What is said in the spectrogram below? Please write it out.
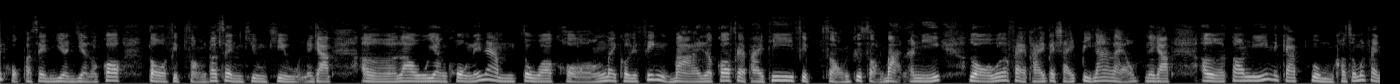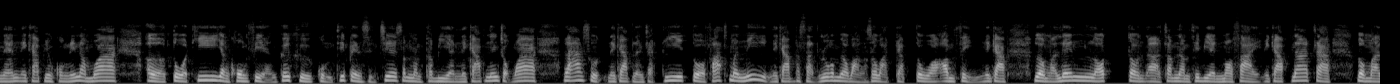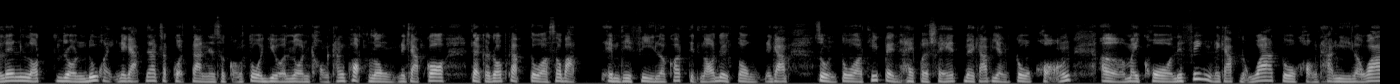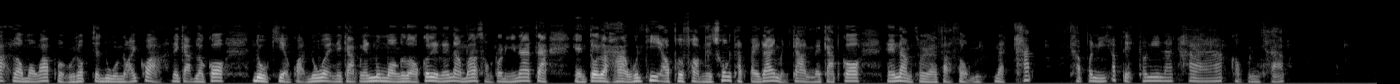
36%เยือนเยียแล้วก็โต 12% QQ นะครับเออเรายังคงแนะนำตัวของ Micro Living Buy แล้วก็ Fair Price ที่ 12.2 บาท อันนี้ Lower Fair Price ไปใช้ปีหน้าแล้วนะครับเออตอนนี้นะครับกลุ่ม Consumer Finance นะครับยังคงแนะนำว่าเออตัวที่ยังคงเสี่ยงก็คือกลุ่มที่เป็นสินเชื่อจำนำทะเบียนนะครับเนื่องจากว่าล่าสุดนะครับหลังจากที่ตัว Fast Money นะครับบริษัทร่วมระหว่างสวัสดิ์กับตัวออมสินนะครับลงมาเล่นรถจนจำนำทะเบียนมอไซค์นะครับน่าจะลงมาเล่นรถยนต์ด้วยนะครับน่าจะกดดันในส่วนของตัวยูโรนของทั้งพอร์ตลงนะครับก็จะกระทบกับตัวสวัสด์ MTC แล้วก็ติดล้อโดยตรงนะครับ ส่วนตัวที่เป็น Hyper s h a d e นะครับ อย่างตัวของเอ่อ Micro Living นะครับหรือว่าตัวของธานีเราว่าเรามองว่าผลกระทบจะดูน้อยกว่านะครับ แล้วก็ดูเขียวกว่าด้วยนะครับ งั้นมุมมองเราก็เลยแนะนำว่า 2 ตัวนี้น่าจะเห็นตัวราคาหุ้นที่ outperform ในช่วงถัดไปได้เหมือนกันนะครับ ก็แนะนำทยอยสะสมนะครับ ครับวันนี้อัปเดตเท่านี้นะครับ ขอบคุณครับ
